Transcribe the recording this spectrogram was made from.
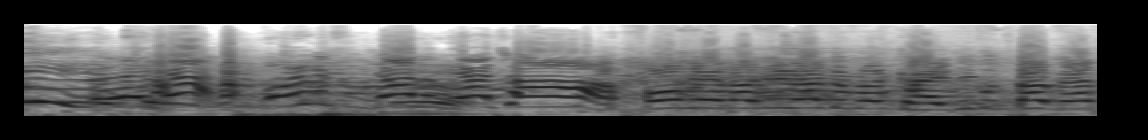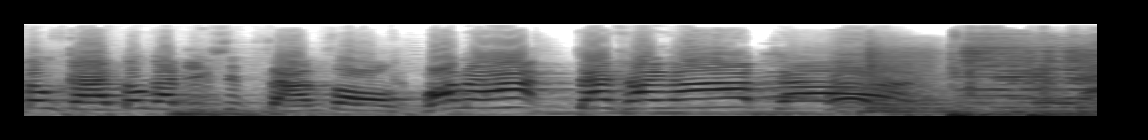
ย อะไรเนี่ยโอ้ยมันสุดยอดเลยเนี่ยชอบโอเคตอนนี้นะจำนวนไข่ที่คุณตั้มนะต้องการต้องการอีก 13 ฟอง พร้อมนะฮะแจกไข่ครับเชิญเอา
